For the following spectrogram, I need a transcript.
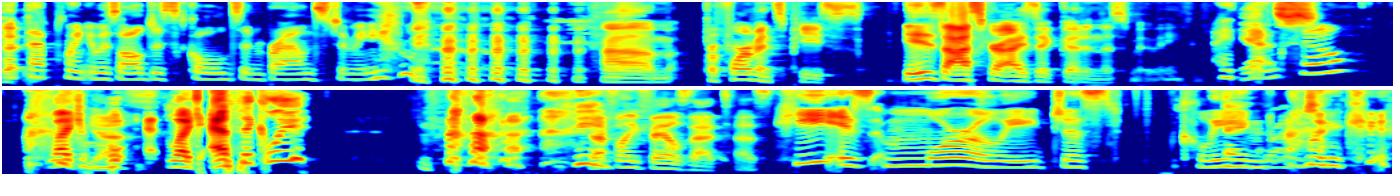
At that point, it was all just golds and browns to me. um, performance piece is Oscar Isaac good in this movie? I think Yes. so. Like, Yes. mo- like ethically, Definitely fails that test. He is morally just clean. Like,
